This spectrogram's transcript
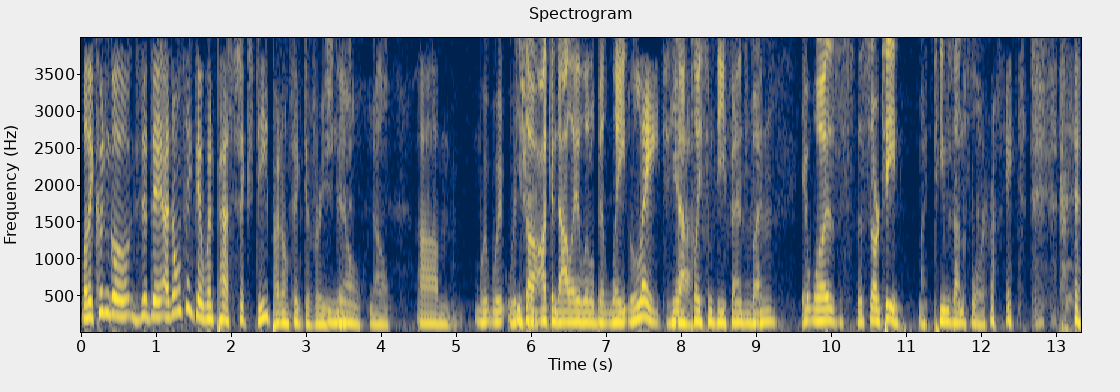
Well, they couldn't go. Did they? I don't think they went past six deep. I don't think DeVries did. No, no. Um, you saw Akindele a little bit late. Late, yeah. yeah play some defense, mm-hmm. but it was this is our team. My team's on the floor. Right.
